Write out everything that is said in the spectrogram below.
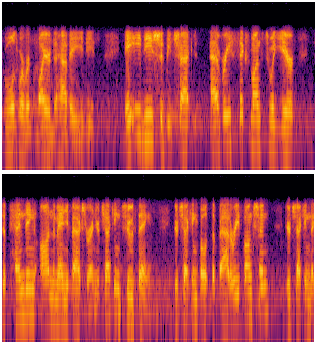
schools were required to have AEDs. AEDs should be checked every six months to a year, depending on the manufacturer. And you're checking two things. You're checking both the battery function you're checking the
